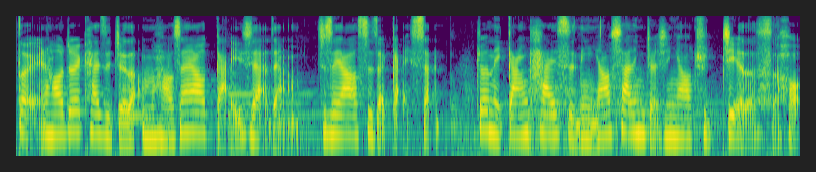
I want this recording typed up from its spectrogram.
对，然后就会开始觉得，嗯，好像要改一下，这样，就是要试着改善。就你刚开始你要下定决心要去戒的时候，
